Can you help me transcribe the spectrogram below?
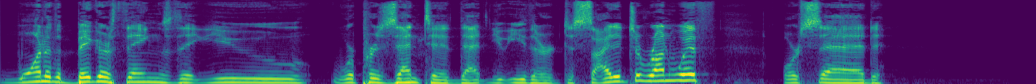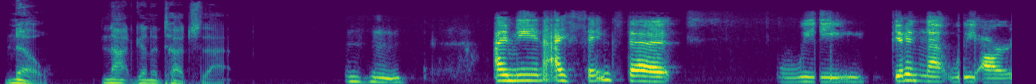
one of the bigger things that you were presented that you either decided to run with or said, no, not going to touch that? Mm-hmm. I mean, I think that we, given that we are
